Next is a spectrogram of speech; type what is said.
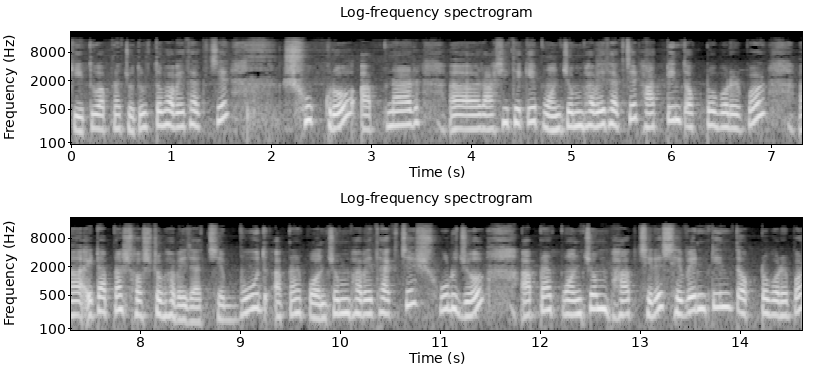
কেতু আপনার চতুর্থভাবে থাকছে। শুক্র আপনার রাশি থেকে পঞ্চমভাবে থাকছে। থার্টিন্থ অক্টোবরের পর এটা আপনার ষষ্ঠভাবে যাচ্ছে। বুধ আপনার পঞ্চমভাবে থাকছে। সূর্য আপনার পঞ্চম ভাব ছেড়ে সেভেন্টিন্থ অক্টোবরের পর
